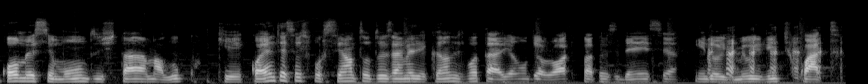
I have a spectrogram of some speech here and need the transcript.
como esse mundo está maluco. Que 46% dos americanos votariam no The Rock para a presidência em 2024,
